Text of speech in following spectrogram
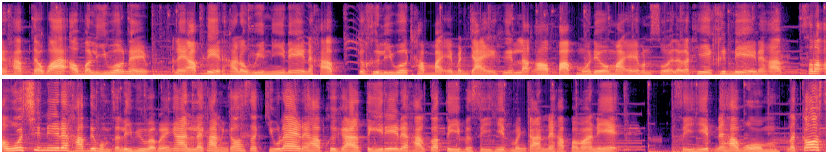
นะครับแต่ว่าเอามารีเวิร์กในในอัปเดตฮาโลวีนนี้นี่เองนะครับก็คือรีเวิร์กทำใหม่ให้มันใหญ่ขึ้น แล้วก็ปรับโมเดลใหม่ให้มันสวยแล้วก็เท่ขึ้นนี่เองนะครับสำหรับอาวุธชิ้นนี้นะครับเดี๋ยวผมจะรีวิวแบบง่ายๆเลยแล้วกันก็สกิลแรกนะครับคือการตีนี่นะครับก็ตีเป็น4ฮิตเหมือนกันนะครับประมาณนี้ 4ฮิตนะครับผมแล้วก็ส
